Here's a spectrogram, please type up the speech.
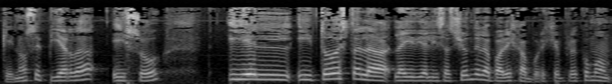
que no se pierda eso. Y el, y toda esta la, la idealización de la pareja, por ejemplo, es como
